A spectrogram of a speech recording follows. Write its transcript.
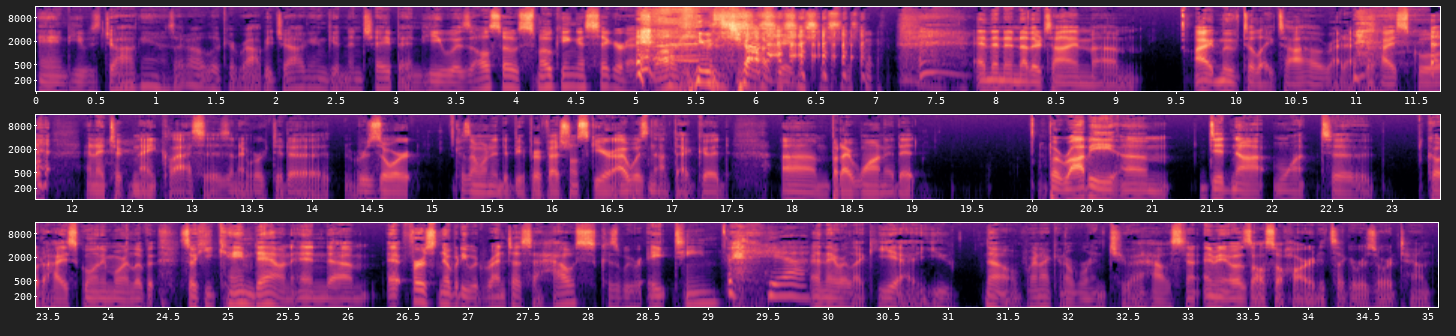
and he was jogging. I was like, "Oh, look at Robbie jogging, getting in shape," and he was also smoking a cigarette while he was jogging. and then another time, um, I moved to Lake Tahoe right after high school, and I took night classes, and I worked at a resort because I wanted to be a professional skier. I was not that good, um, but I wanted it but Robbie um, did not want to go to high school anymore and live with. So he came down, and um, at first nobody would rent us a house because we were 18, Yeah. and they were like, "Yeah, you no, we're not going to rent you a house." Down. I mean, it was also hard. It's like a resort town.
